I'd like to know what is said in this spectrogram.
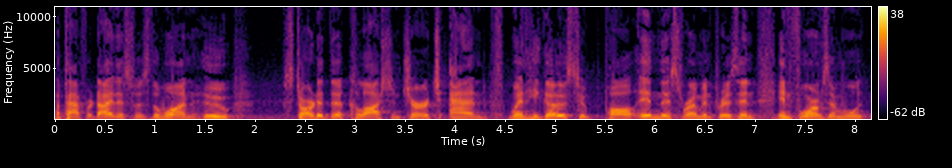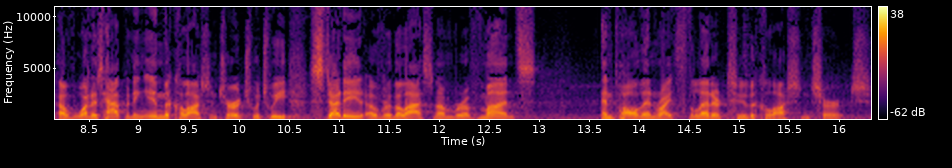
Epaphroditus was the one who started the Colossian church, and when he goes to Paul in this Roman prison, informs him of what is happening in the Colossian church, which we studied over the last number of months. And Paul then writes the letter to the Colossian church.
